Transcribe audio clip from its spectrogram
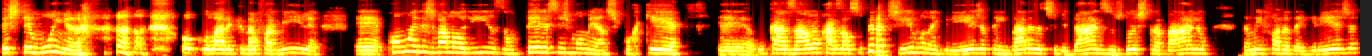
testemunha ocular aqui da família, é, como eles valorizam ter esses momentos, porque é, o casal é um casal super ativo na igreja, tem várias atividades, os dois trabalham também fora da igreja.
